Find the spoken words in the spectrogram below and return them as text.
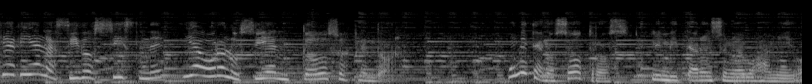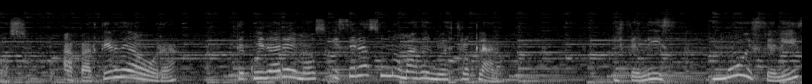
que había nacido cisne y ahora lucía en todo su esplendor. Únete a nosotros, le invitaron sus nuevos amigos. A partir de ahora, te cuidaremos y serás uno más de nuestro clan. Y feliz, muy feliz,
